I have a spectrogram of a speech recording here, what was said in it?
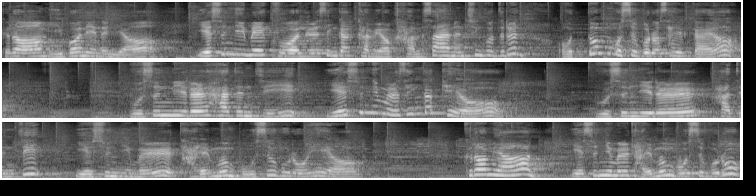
그럼 이번에는요, 예수님의 구원을 생각하며 감사하는 친구들은 어떤 모습으로 살까요? 무슨 일을 하든지 예수님을 생각해요. 무슨 일을 하든지 예수님을 닮은 모습으로 해요. 그러면 예수님을 닮은 모습으로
